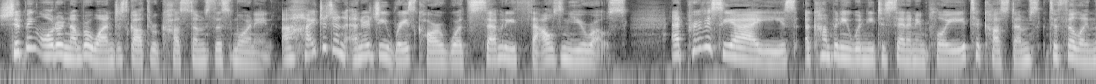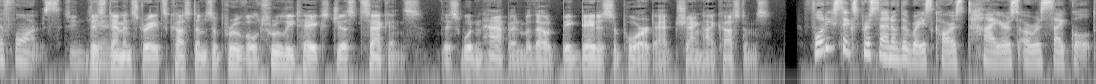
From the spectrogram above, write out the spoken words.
Shipping order number one just got through customs this morning. A hydrogen energy race car worth 70,000 euros. At previous CIIEs, a company would need to send an employee to customs to fill in the forms. This demonstrates customs approval truly takes just seconds. This wouldn't happen without big data support at Shanghai Customs. 46% of the race cars' tires are recycled.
